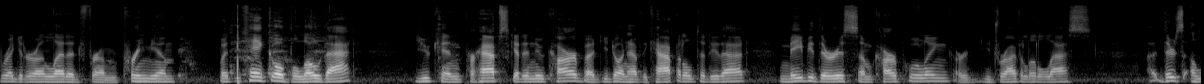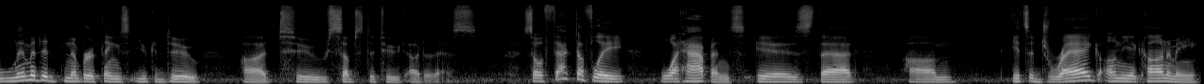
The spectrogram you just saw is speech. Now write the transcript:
regular unleaded from premium, but you can't go below that. You can perhaps get a new car, but you don't have the capital to do that. Maybe there is some carpooling, or you drive a little less. Uh, there's a limited number of things you could do uh, to substitute out of this. So effectively, what happens is that um, it's a drag on the economy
